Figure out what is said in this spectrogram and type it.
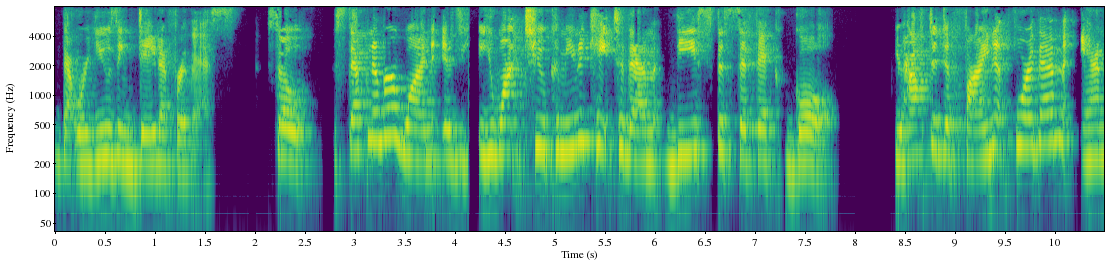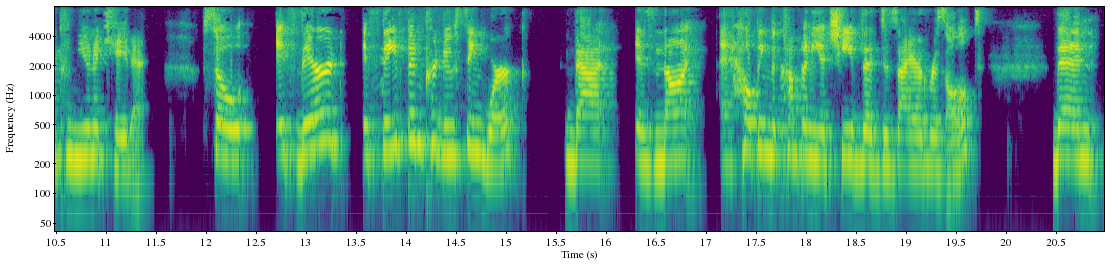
that we're using data for this. So step number 1 is you want to communicate to them the specific goal. You have to define it for them and communicate it. So if they're if they've been producing work that is not helping the company achieve the desired result, then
